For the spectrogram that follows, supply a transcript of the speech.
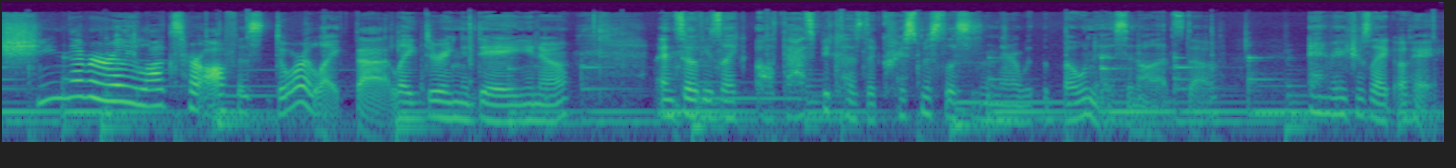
She never really locks her office door like that, like during the day, you know? And Sophie's like, oh, that's because the Christmas list is in there with the bonus and all that stuff. And Rachel's like, okay,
